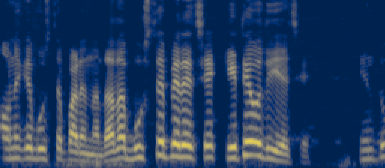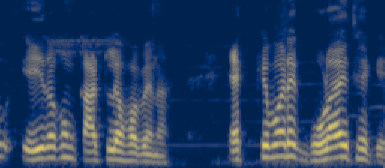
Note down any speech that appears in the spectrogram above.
অনেকে বুঝতে পারেন না। দাদা বুঝতে পেরেছে কেটেও দিয়েছে কিন্তু এই রকম কাটলে হবে না। একেবারে গোড়ায় থেকে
